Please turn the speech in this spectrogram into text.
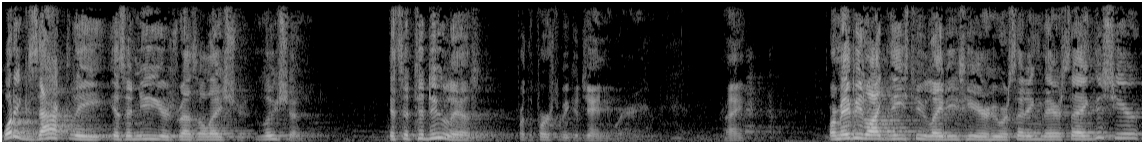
what exactly is a New Year's resolution? It's a to do list for the first week of January, right? Or maybe like these two ladies here who are sitting there saying, This year,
